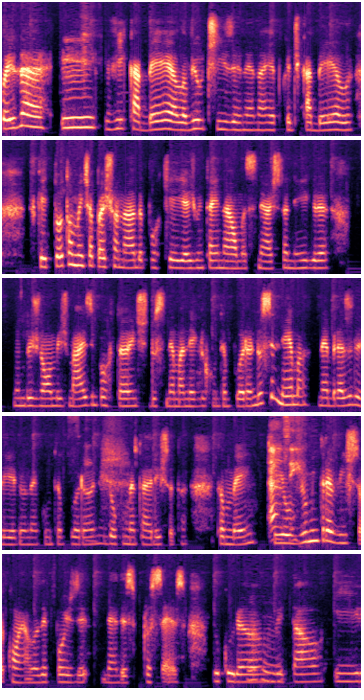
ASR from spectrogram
Pois é. E vi Cabela, vi o teaser, né, na época de Cabela. Fiquei totalmente apaixonada porque Yasmin Tainá é uma cineasta negra, um dos nomes mais importantes do cinema negro contemporâneo, do cinema né, brasileiro, né, contemporâneo, documentarista também. Ah, e eu vi uma entrevista com ela depois de, né, desse processo, procurando uhum. e tal, e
